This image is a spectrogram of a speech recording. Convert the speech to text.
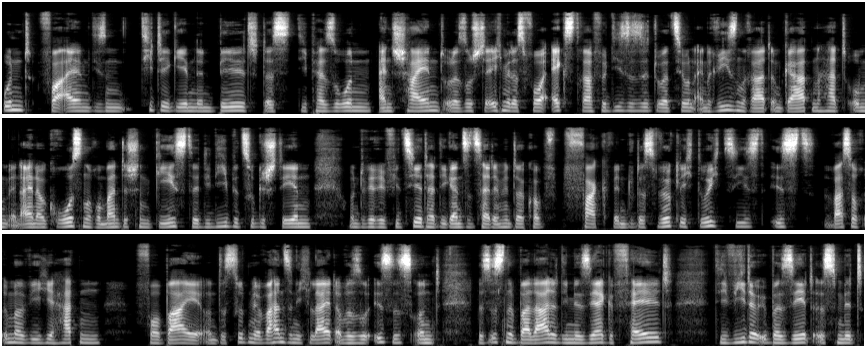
und vor allem diesem titelgebenden Bild, dass die Person anscheinend, oder so stelle ich mir das vor, extra für diese Situation ein Riesenrad im Garten hat, um in einer großen romantischen Geste die Liebe zu gestehen und verifiziert hat die ganze Zeit im Hinterkopf, fuck, wenn du das wirklich durchziehst, ist was auch immer wir hier hatten vorbei. Und das tut mir wahnsinnig leid, aber so ist es. Und das ist eine Ballade, die mir sehr gefällt, die wieder übersät ist mit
